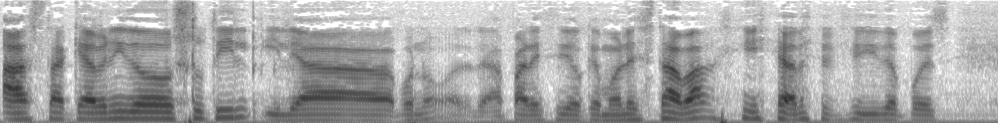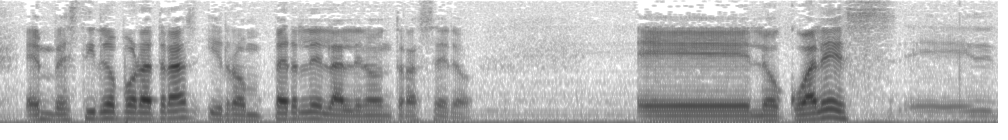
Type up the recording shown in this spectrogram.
hasta que ha venido Sutil y le ha, bueno, le ha parecido que molestaba y ha decidido, pues, embestirlo por atrás y romperle el alerón trasero. Eh, lo cual es eh,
